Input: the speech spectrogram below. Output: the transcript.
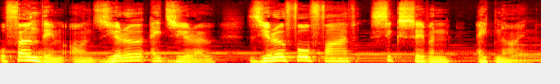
or phone them on 080 045 6789.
